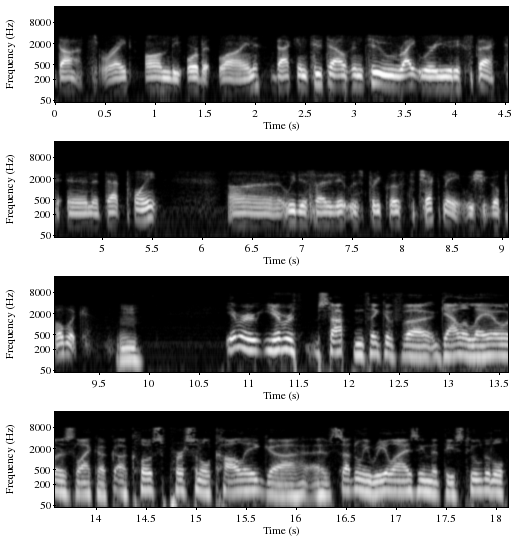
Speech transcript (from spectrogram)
dots right on the orbit line. Back in 2002, right where you'd expect, and at that point, uh, we decided it was pretty close to checkmate. We should go public. Mm. You ever you ever stop and think of uh, Galileo as like a, a close personal colleague, uh, suddenly realizing that these two little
